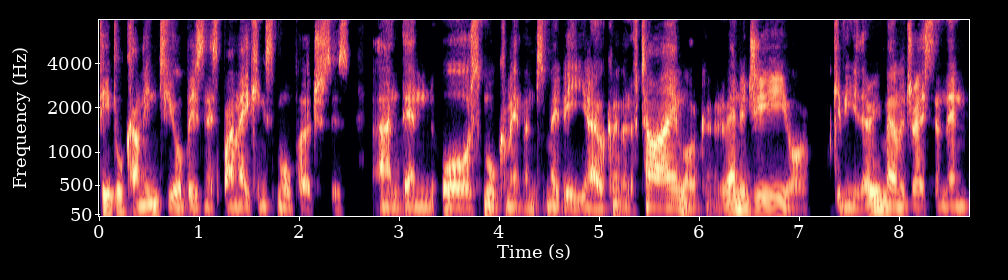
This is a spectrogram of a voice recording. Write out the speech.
people come into your business by making small purchases and then, or small commitments, maybe, you know, a commitment of time or a commitment of energy or giving you their email address. And then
